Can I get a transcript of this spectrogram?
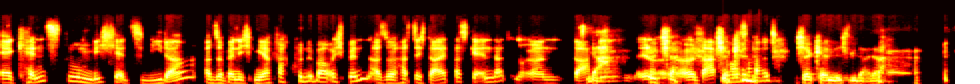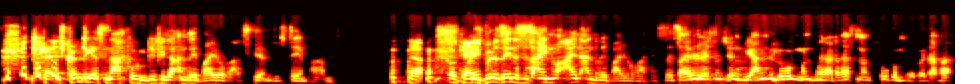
Erkennst du mich jetzt wieder? Also wenn ich mehrfach Kunde bei euch bin? Also hat sich da etwas geändert in euren Daten, ja, in euren Datenhaushalt? Ich erkenne dich wieder, ja. Ich, kann, ich, könnte jetzt nachgucken, wie viele andere Biorats wir im System haben. Ja, okay. Und ich würde sehen, dass es eigentlich nur ein André Bajorat ist. Es sei denn, du hättest uns irgendwie angelogen und mit Adressen und Co. gemogelt. Aber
